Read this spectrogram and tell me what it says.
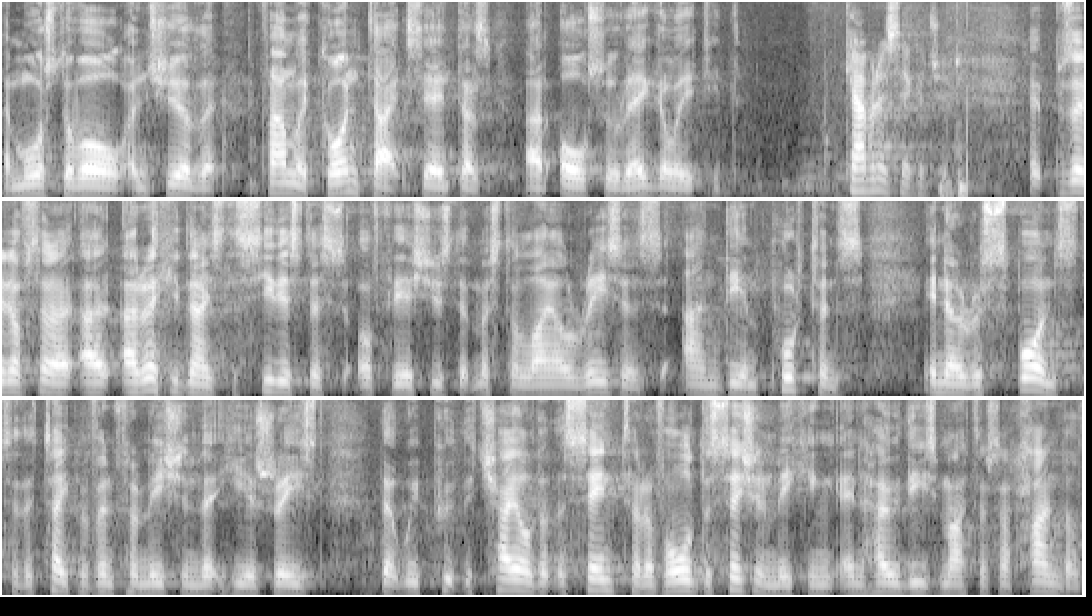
and most of all ensure that family contact centres are also regulated. Cabinet Secretary. Uh, President Officer, I, I recognise the seriousness of the issues that Mr Lyle raises and the importance in our response to the type of information that he has raised that we put the child at the centre of all decision making in how these matters are handled.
